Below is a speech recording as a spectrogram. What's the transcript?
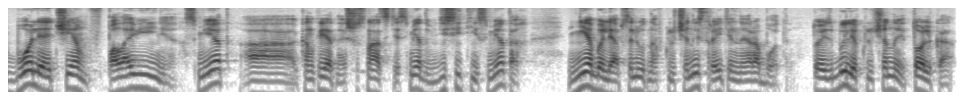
более чем в половине смет, а конкретно из 16 смет, в 10 сметах не были абсолютно включены строительные работы. То есть были включены только,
